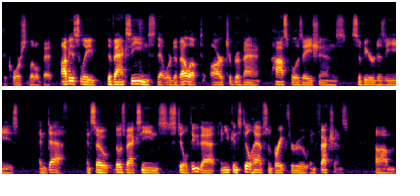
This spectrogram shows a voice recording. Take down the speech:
the course a little bit. Obviously, the vaccines that were developed are to prevent hospitalizations, severe disease, and death. And so those vaccines still do that, and you can still have some breakthrough infections. Um,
